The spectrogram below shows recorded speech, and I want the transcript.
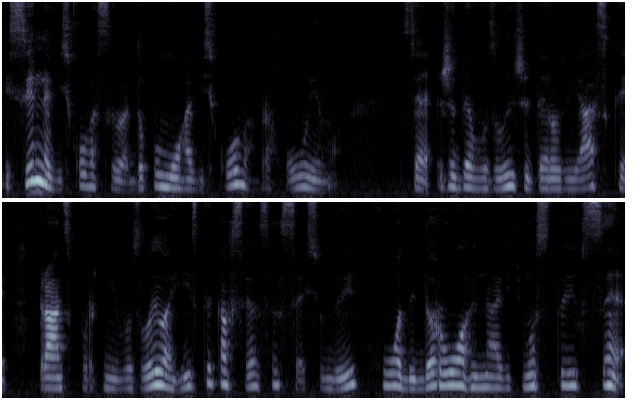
І сильна військова сила, допомога військова враховуємо. Це ЖД-вузли, ЖД-розв'язки, транспортні вузли, логістика, все-все-все. Сюди входить, дороги навіть, мости, все.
